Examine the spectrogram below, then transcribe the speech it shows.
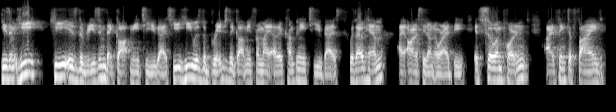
he's he he is the reason that got me to you guys. He he was the bridge that got me from my other company to you guys. Without him, I honestly don't know where I'd be. It's so important, I think, to find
